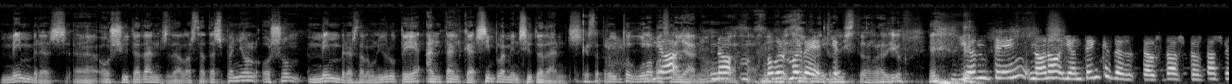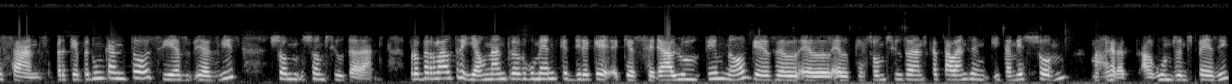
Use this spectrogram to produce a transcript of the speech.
membres eh, o ciutadans de l'estat espanyol o som membres de la Unió Europea en tant que simplement ciutadans? Aquesta pregunta algú la va Jo- fallar, no? no, A- a- molt- molt bé, de ràdio. Jo entenc, no, no, jo entenc que des, dels, dos, dels dos vessants, perquè per un cantó, si has, has vist, som, som ciutadans. Però per l'altre hi ha un altre argument que et diré que, que serà l'últim, no? que és el, el, el que som ciutadans catalans en, i també som, malgrat alguns ens pesi,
